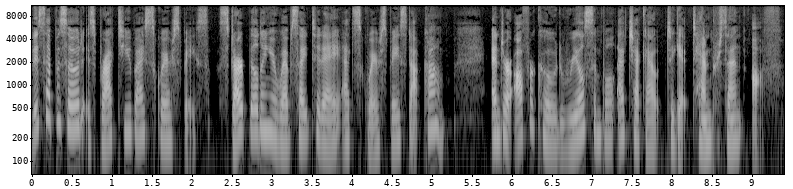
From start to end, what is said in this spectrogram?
This episode is brought to you by Squarespace. Start building your website today at squarespace.com. Enter offer code REALSIMPLE at checkout to get 10% off.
